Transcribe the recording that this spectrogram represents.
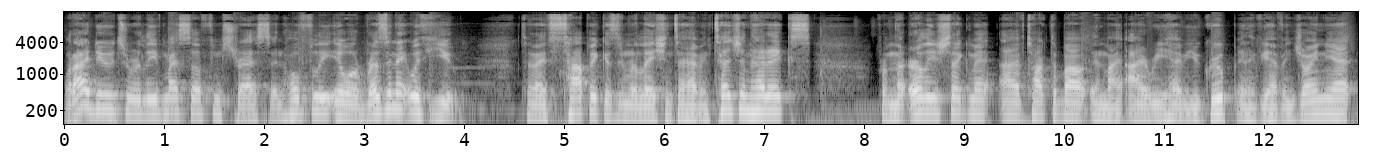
what I do to relieve myself from stress and hopefully it will resonate with you. Tonight's topic is in relation to having tension headaches. From the earlier segment, I have talked about in my iRehab U group, and if you haven't joined yet,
